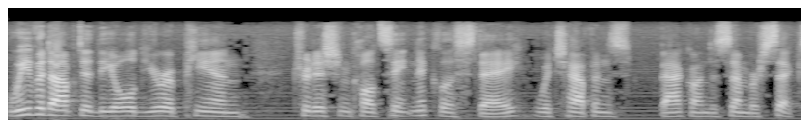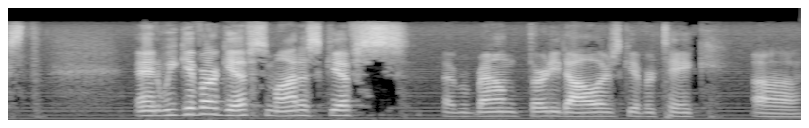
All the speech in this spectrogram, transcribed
We've adopted the old European tradition called St. Nicholas Day, which happens back on December 6th. And we give our gifts, modest gifts, around $30, give or take, uh,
